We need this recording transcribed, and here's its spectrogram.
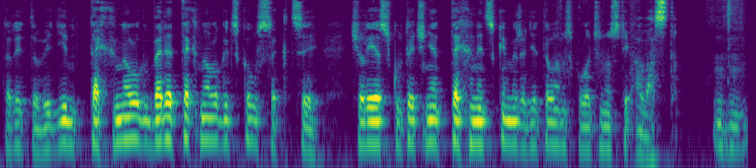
tady to vidím, technolog, vede technologickou sekci, čili je skutečně technickým ředitelem společnosti Avast. Mm-hmm.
